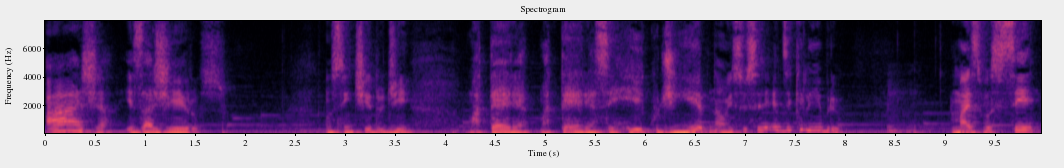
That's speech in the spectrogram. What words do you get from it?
haja exageros no sentido de matéria, matéria, ser rico, dinheiro. Não, isso é desequilíbrio. Uhum. Mas você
